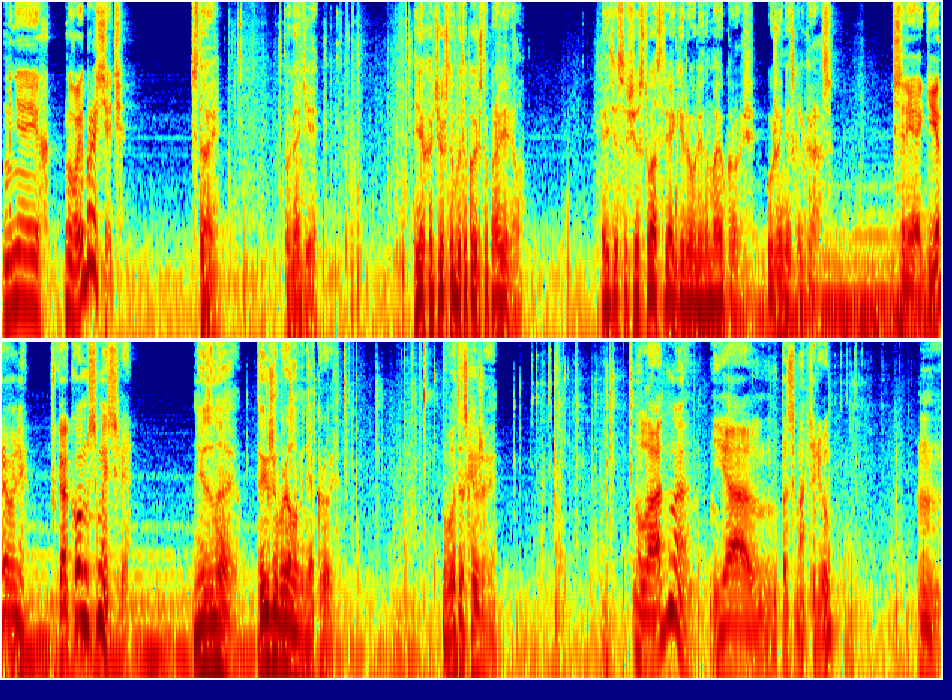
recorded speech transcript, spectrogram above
Мне их выбросить? Стой. Погоди. Я хочу, чтобы ты кое-что проверил. Эти существа среагировали на мою кровь уже несколько раз. Среагировали? В каком смысле? Не знаю. Ты же брал у меня кровь. Вот и скажи. Ладно, я посмотрю. М.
